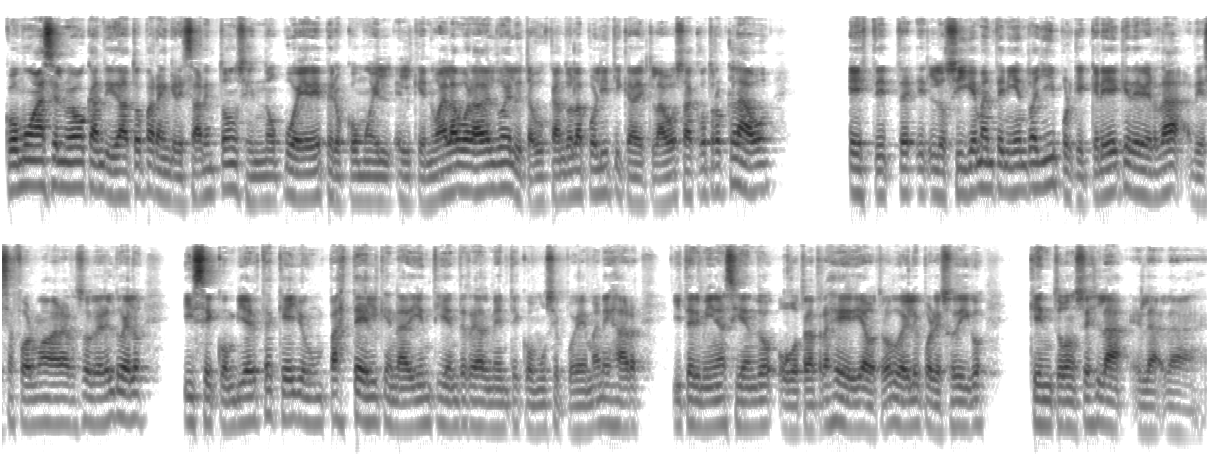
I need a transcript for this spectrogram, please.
¿Cómo hace el nuevo candidato para ingresar entonces? No puede, pero como el, que no ha elaborado el duelo y está buscando la política de clavo saca otro clavo, este, lo sigue manteniendo allí porque cree que de verdad de esa forma va a resolver el duelo y se convierte aquello en un pastel que nadie entiende realmente cómo se puede manejar y termina siendo otra tragedia, otro duelo y por eso digo que entonces la, la,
